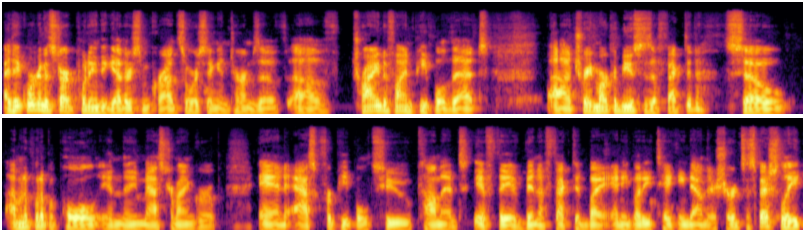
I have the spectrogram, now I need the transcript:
I think we're going to start putting together some crowdsourcing in terms of of trying to find people that uh, trademark abuse is affected. So I'm going to put up a poll in the mastermind group and ask for people to comment if they've been affected by anybody taking down their shirts, especially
